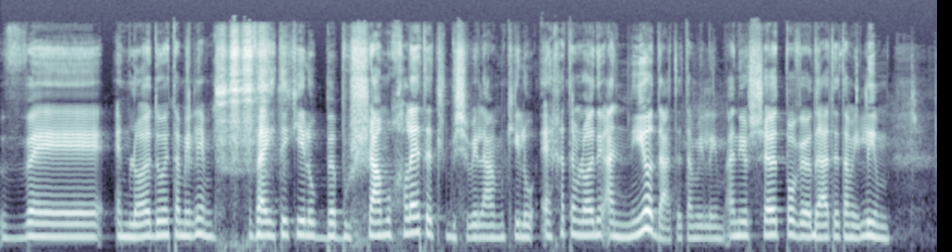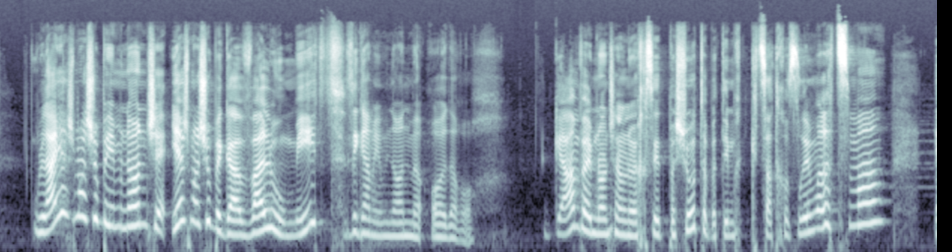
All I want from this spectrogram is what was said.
והם לא ידעו את המילים. והייתי כאילו בבושה מוחלטת בשבילם, כאילו, איך אתם לא יודעים? אני יודעת את המילים. אני יושבת פה ויודעת את המילים. אולי יש משהו בהמנון, ש... יש משהו בגאווה לאומית, זה גם המנון מאוד ארוך. גם וההמנון שלנו יחסית פשוט, הבתים קצת חוזרים על עצמם. Uh,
